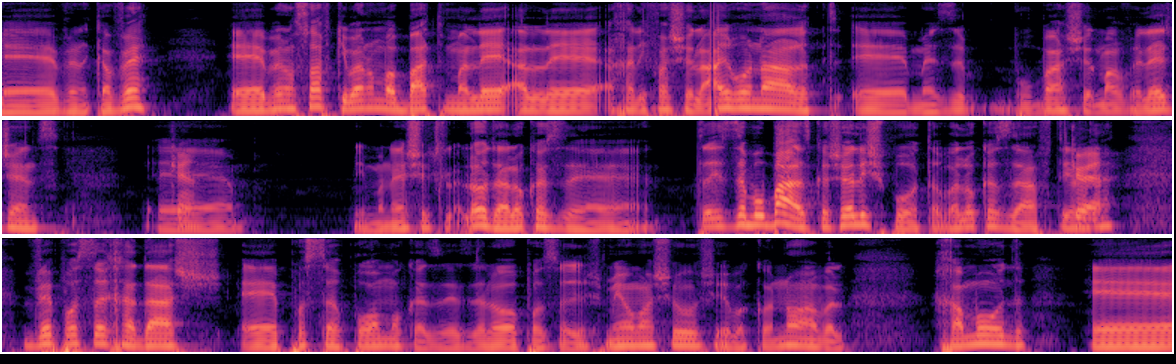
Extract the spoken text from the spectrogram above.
אה, ונקווה. אה, בנוסף, קיבלנו מבט מלא על אה, החליפה של Ironheart, אה, מאיזה בובה של Marvel Legends. כן. עם הנשק שלה, לא יודע, לא כזה... זה, בובה, אז קשה לשפוט, אבל לא כזה אהבתי כן. על זה. ופוסטר חדש, אה, פוסטר פרומו כזה, זה לא פוסטר רשמי או משהו, שיהיה בקולנוע, אבל חמוד, אה,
